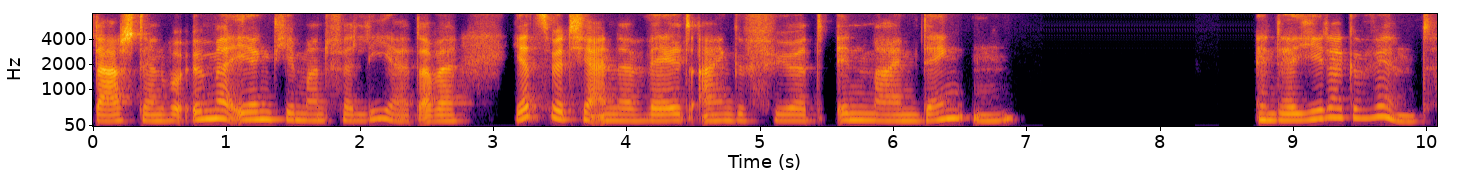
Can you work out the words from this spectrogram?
darstellen, wo immer irgendjemand verliert. Aber jetzt wird hier eine Welt eingeführt in meinem Denken, in der jeder gewinnt.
